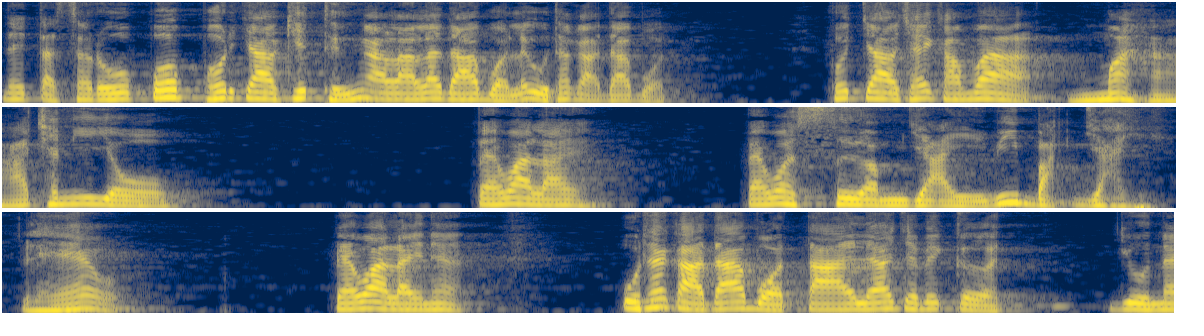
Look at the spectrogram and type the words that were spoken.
ในตัดสรู้ปุ๊บพระเจ้าคิดถึงอาราลดาบทและอุทกาดาบทพระเจ้าใช้คำว่า มหาชนิโย แปลว่าอะไร แปลว่าเสื่อมใหญ่ วิบัติใหญ่แล้ว แปลว่าอะไรเนี่ย อุทกาดาบทตายแล้วจะไปเกิด อยู่ใน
